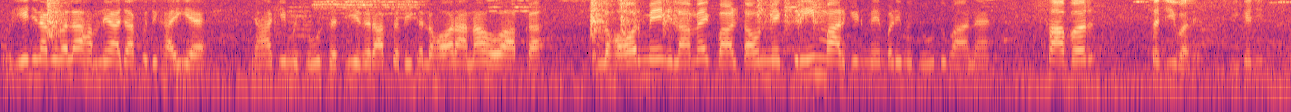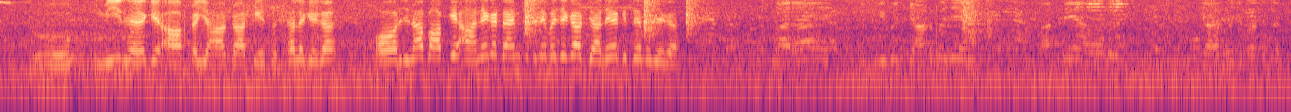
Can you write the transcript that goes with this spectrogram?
तो ये जनाबे वाला हमने आज आपको दिखाई है। यहाँ की मशहूर सब्ज़ी अगर आप कभी का लाहौर आना हो आपका लाहौर में इलामा इकबाल टाउन में क्रीम मार्केट में बड़ी मशहूर दुकान है साबर सजी वाले। ठीक है जी? तो उम्मीद है कि आपका यहाँ का टेस्ट अच्छा लगेगा। और जनाब आपके आने का टाइम कितने बजे का और जाने का कितने बजे का हमारा तकरीबन चार बजे आते हैं और चार बजे बंद करते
